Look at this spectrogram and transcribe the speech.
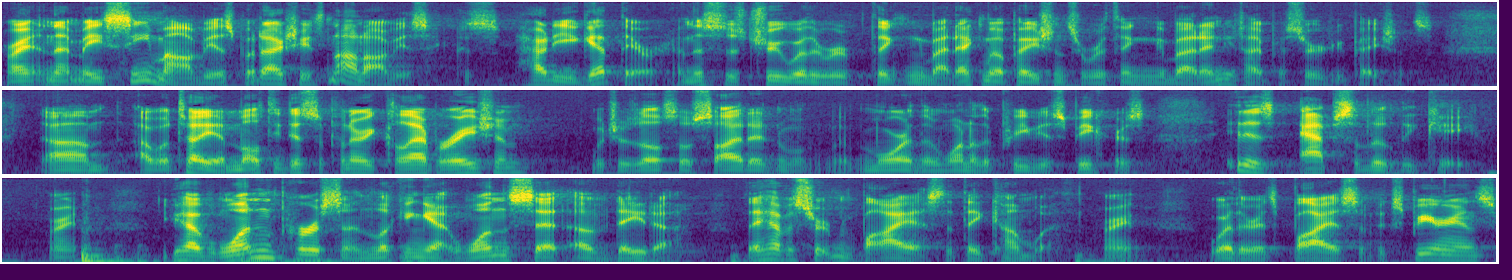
Right? And that may seem obvious, but actually it's not obvious because how do you get there? And this is true whether we're thinking about ECMO patients or we're thinking about any type of surgery patients. Um, I will tell you, multidisciplinary collaboration, which was also cited more than one of the previous speakers, it is absolutely key, right? You have one person looking at one set of data. They have a certain bias that they come with, right? Whether it's bias of experience,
